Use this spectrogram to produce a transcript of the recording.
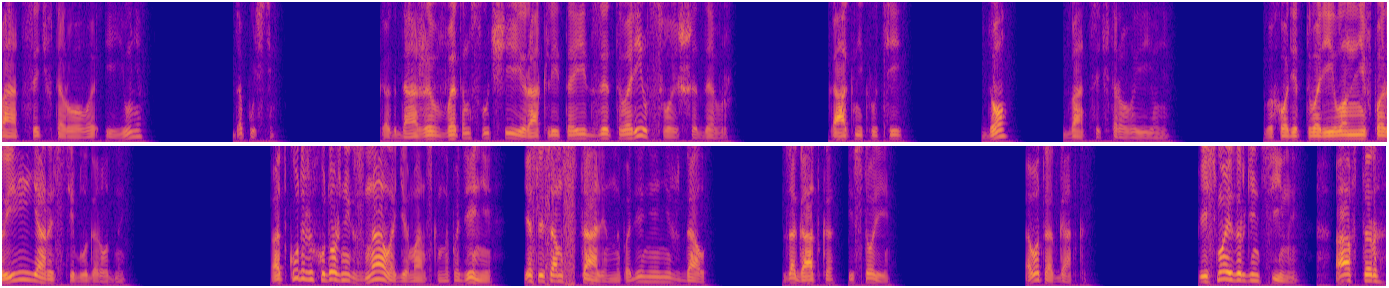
22 июня? Допустим. Когда же в этом случае Ираклий Таидзе творил свой шедевр? Как ни крути, до 22 июня. Выходит, творил он не в порыве ярости благородной. Откуда же художник знал о германском нападении, если сам Сталин нападения не ждал? Загадка истории. А вот и отгадка. Письмо из Аргентины. Автор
